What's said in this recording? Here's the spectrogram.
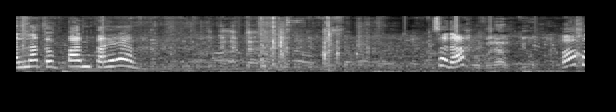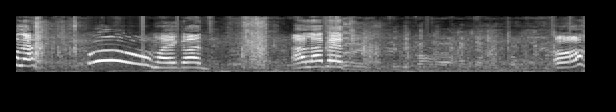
A lot of panta here. Sana? Oh, kula. Oh my God. I love it. Oh.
